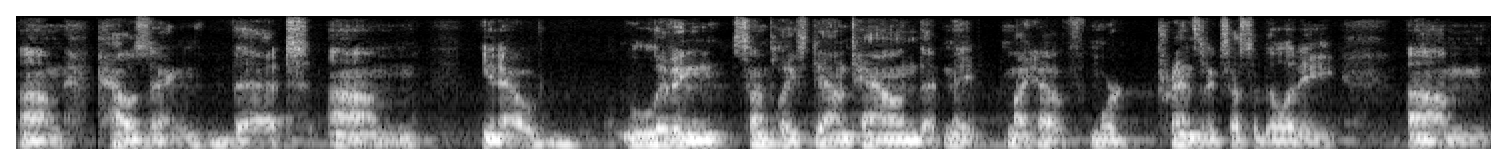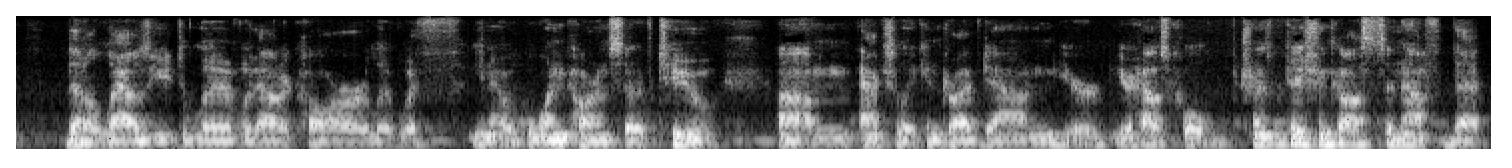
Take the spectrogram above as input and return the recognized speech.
um, housing, that um, you know living someplace downtown that may, might have more transit accessibility um, that allows you to live without a car or live with you know one car instead of two um, actually can drive down your your household transportation costs enough that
